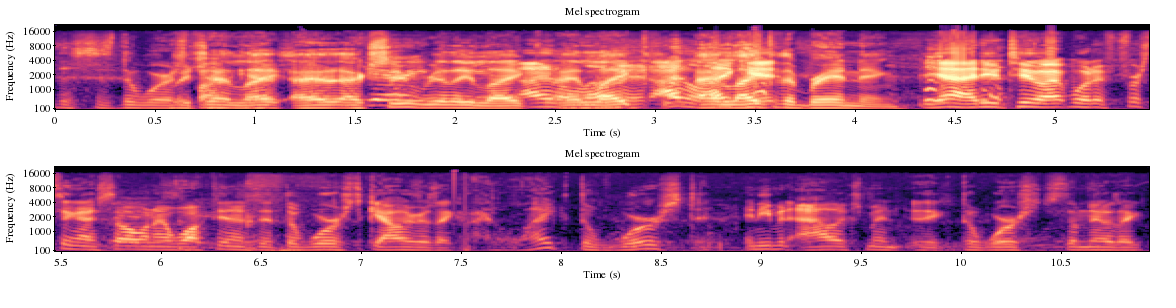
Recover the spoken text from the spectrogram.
This is the worst. Which I like. I actually Very really cute. like. I I, like. it. I I like like it. the branding. yeah, I do too. I, well, the first thing I saw when I walked in is that the worst gallery. I was like, I like the worst, and even Alex meant like, the worst. Something I was like,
